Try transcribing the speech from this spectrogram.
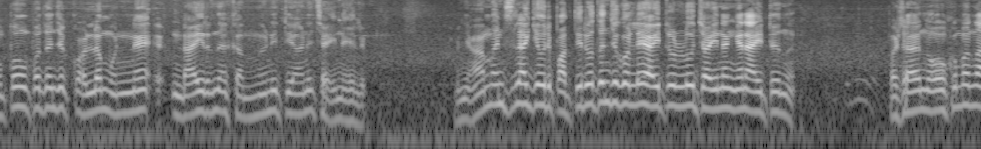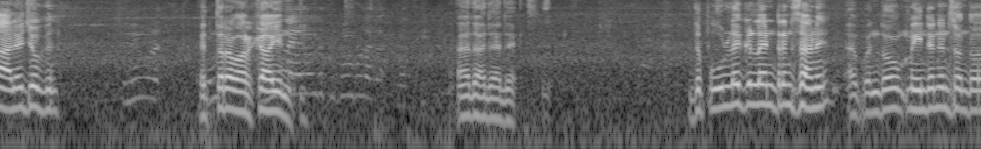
മുപ്പത് മുപ്പത്തഞ്ച് കൊല്ലം മുന്നേ ഉണ്ടായിരുന്ന കമ്മ്യൂണിറ്റിയാണ് ചൈനയിൽ ഞാൻ മനസ്സിലാക്കിയ ഒരു പത്തിരുപത്തഞ്ച് കൊല്ലേ ആയിട്ടുള്ളൂ ചൈന ഇങ്ങനെ ആയിട്ടെന്ന്. പക്ഷെ അത് നോക്കുമ്പോൾ ഒന്ന് ആലോചിച്ച് നോക്ക്. എത്ര വർക്കായിന്ന് അതെ അതെ അതെ. ഇത് പൂളിലേക്കുള്ള എൻട്രൻസ് ആണ്. അപ്പോൾ എന്തോ മെയിന്റനൻസ് എന്തോ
